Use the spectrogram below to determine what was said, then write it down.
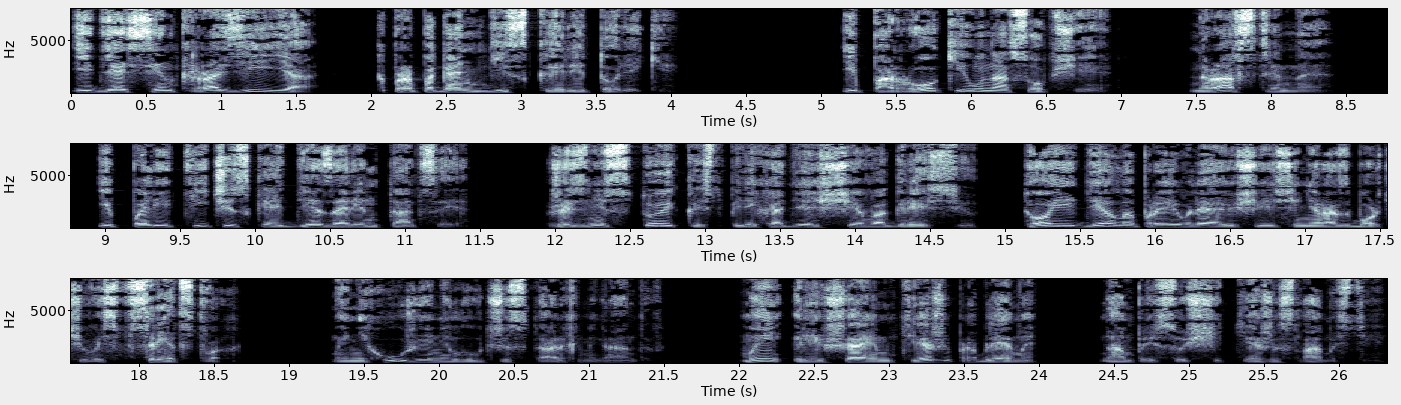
идиосинкразия к пропагандистской риторике. И пороки у нас общие, нравственная и политическая дезориентация, жизнестойкость, переходящая в агрессию, то и дело проявляющаяся неразборчивость в средствах. Мы не хуже и не лучше старых мигрантов. Мы решаем те же проблемы, нам присущи те же слабости,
